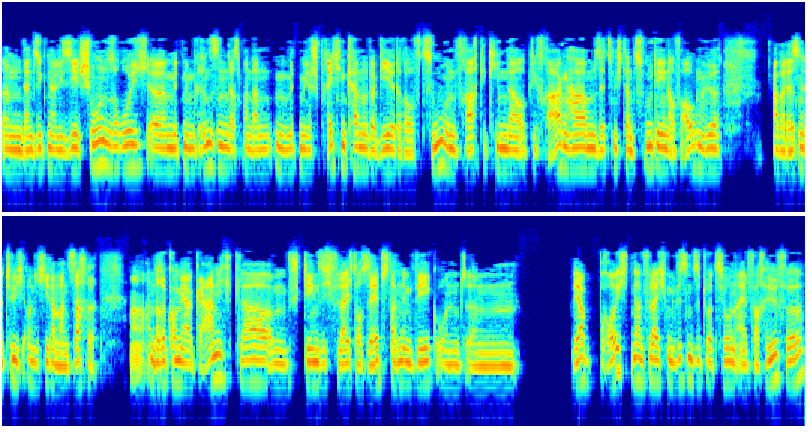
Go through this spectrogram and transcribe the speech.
ähm, dann signalisiere ich schon so ruhig äh, mit einem Grinsen, dass man dann mit mir sprechen kann oder gehe darauf zu und frage die Kinder, ob die Fragen haben, setze mich dann zu denen auf Augenhöhe. Aber das ist natürlich auch nicht jedermanns Sache. Äh, andere kommen ja gar nicht klar, ähm, stehen sich vielleicht auch selbst dann im Weg und ähm, ja, bräuchten dann vielleicht in gewissen Situationen einfach Hilfe,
